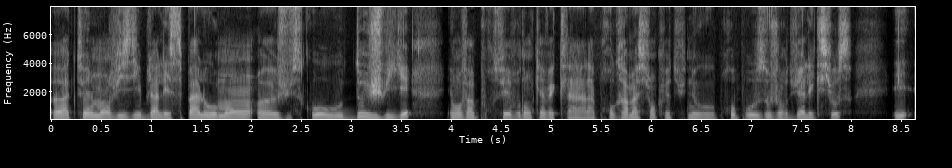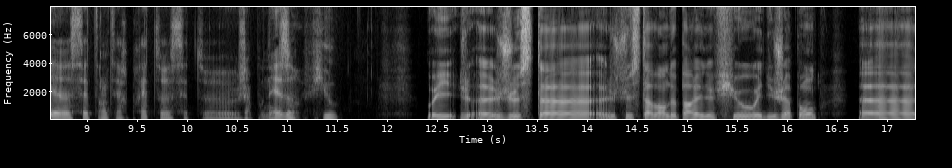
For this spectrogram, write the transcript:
actuellement visible à l'Espal au Mans jusqu'au 2 juillet et on va poursuivre donc avec la, la programmation que tu nous proposes aujourd'hui Alexios et cette interprète cette japonaise Few oui, euh, juste, euh, juste avant de parler de Few et du Japon, euh,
